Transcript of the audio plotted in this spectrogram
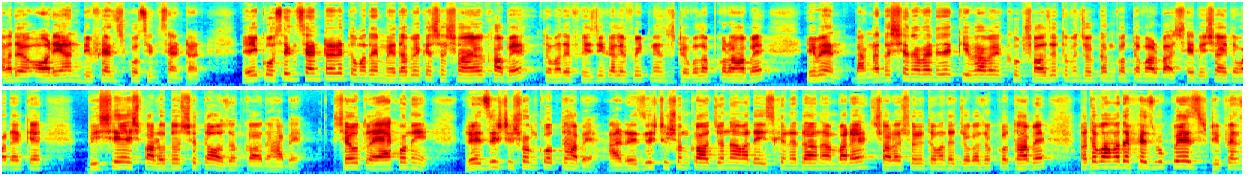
আমাদের অরিয়ান ডিফেন্স কোচিং সেন্টার এই কোচিং সেন্টারে তোমাদের মেধাবী বিকাশে সহায়ক হবে, তোমাদের ফিজিক্যালি ফিটনেস ডেভেলপ করা হবে। ইভেন বাংলাদেশ সেনাবাহিনীতে কীভাবে খুব সহজে তুমি যোগদান করতে পারবা, সেই বিষয়ে তোমাদেরকে বিশেষ পারদর্শিতা অর্জন করানো হবে। সেহেতু এখনই রেজিস্ট্রেশন করতে হবে। আর রেজিস্ট্রেশন করার জন্য আমাদের স্ক্রিনে দেওয়া নাম্বারে সরাসরি তোমাদের যোগাযোগ করতে হবে অথবা আমাদের Facebook page defence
